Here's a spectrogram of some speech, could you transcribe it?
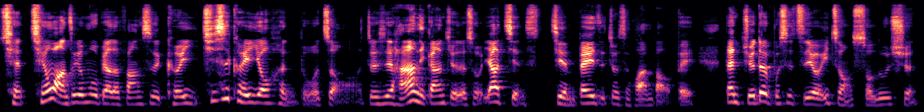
前前往这个目标的方式，可以其实可以有很多种哦。就是好像你刚刚觉得说要捡捡杯子就是环保杯，但绝对不是只有一种 solution。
